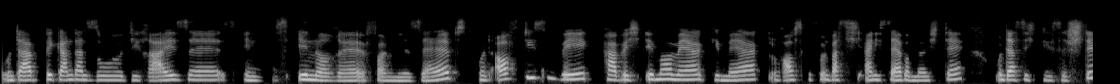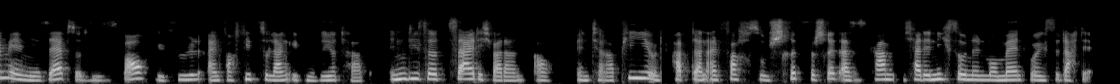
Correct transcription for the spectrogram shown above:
Und da begann dann so die Reise ins Innere von mir selbst. Und auf diesem Weg habe ich immer mehr gemerkt und rausgefunden, was ich eigentlich selber möchte und dass ich diese Stimme in mir selbst oder dieses Bauchgefühl einfach viel zu lang ignoriert habe. In dieser Zeit, ich war dann auch in Therapie und habe dann einfach so Schritt für Schritt, also es kam, ich hatte nicht so einen Moment, wo ich so dachte,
